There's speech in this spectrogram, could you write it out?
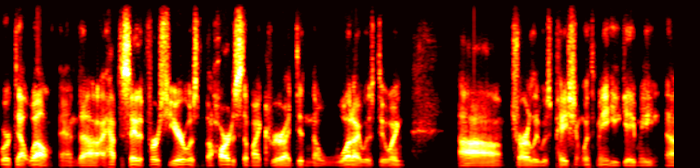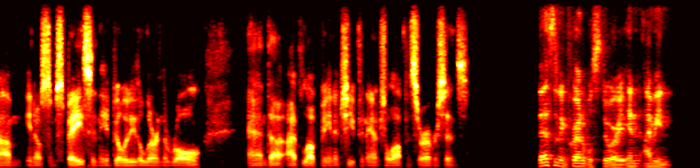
worked out well. And uh, I have to say, the first year was the hardest of my career. I didn't know what I was doing. Uh, Charlie was patient with me. He gave me, um, you know, some space and the ability to learn the role. And uh, I've loved being a chief financial officer ever since. That's an incredible story, and I mean,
